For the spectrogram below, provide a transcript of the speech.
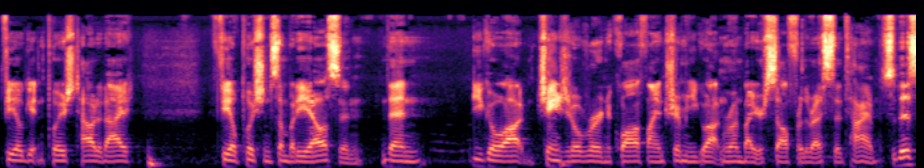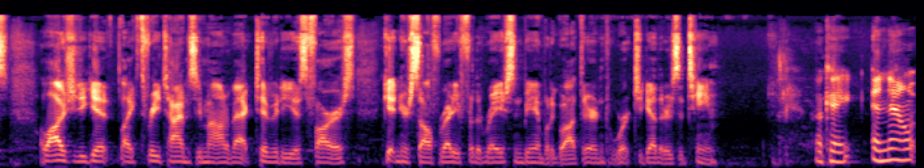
feel getting pushed? How did I feel pushing somebody else? And then you go out and change it over into qualifying trim and you go out and run by yourself for the rest of the time. So this allows you to get like three times the amount of activity as far as getting yourself ready for the race and being able to go out there and to work together as a team. Okay, and now,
